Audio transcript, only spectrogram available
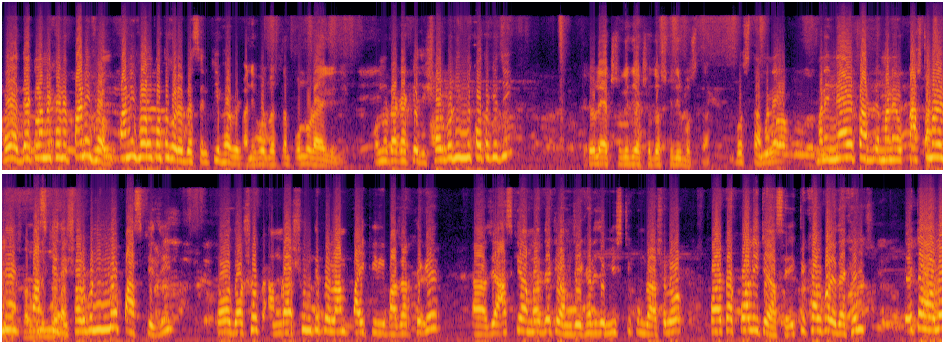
ভাইয়া দেখলাম এখানে পানি ফল পানি ফল কত করে বেচেন কীভাবে? পানি ফুল বেচলাম পনেরো টাকা কেজি। পনেরো টাকা কেজি। সর্বনিম্ন কত কেজি? এটা হলো একশো কেজি একশো দশ কেজির বস্তা। বস্তা মানে মানে ন্যায় মানে কাস্টমার পাঁচ কেজি সর্বনিম্ন পাঁচ কেজি। তো দর্শক আমরা শুনতে পেলাম পাইকারি বাজার থেকে যে আজকে আমরা দেখলাম যে এখানে যে মিষ্টি কুমড়া আসলে কয়টা কোয়ালিটি আছে? একটু খেয়াল করে দেখেন। এটা হলো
